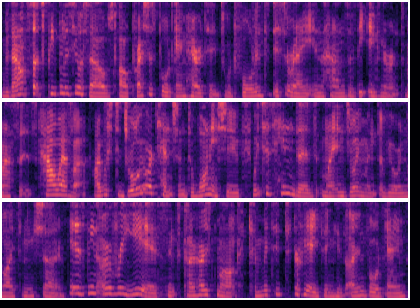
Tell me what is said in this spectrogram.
Without such people as yourselves, our precious board game heritage would fall into disarray in the hands of the ignorant masses. However, I wish to draw your attention to one issue which has hindered my enjoyment of your enlightening show. It has been over a year since co host Mark committed to creating his own board game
